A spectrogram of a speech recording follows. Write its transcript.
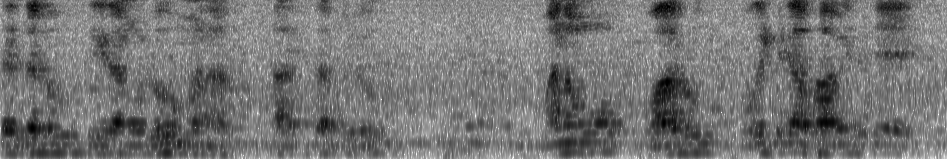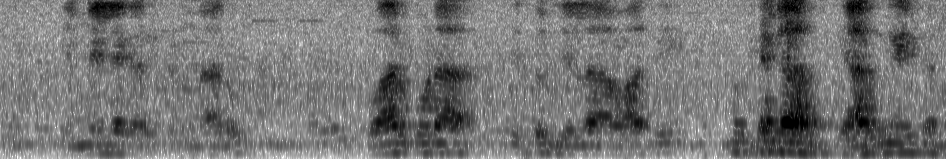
పెద్దలు శ్రీరంగులు మన సభ్యులు మనము వారు ఒకటిగా భావించే ఎమ్మెల్యే గారు ఇక్కడ ఉన్నారు. వారు కూడా చిత్తూరు జిల్లా వాసి ముఖ్యంగా ఈ ఆర్గనైజేషన్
